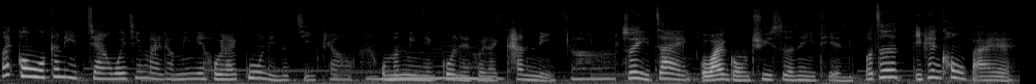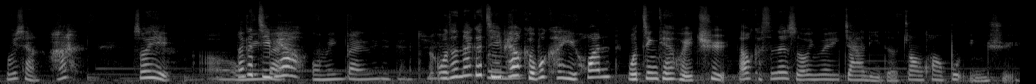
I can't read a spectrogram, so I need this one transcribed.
外公，我跟你讲，我已经买了明年回来过年的机票，我们明年过年回来看你。”啊，所以在我外公去世的那一天，我真的一片空白哎，我就想啊，所以。那个机票，我明白那个感觉。我的那个机票可不可以换？我今天回去，然后可是那时候因为家里的状况不允许，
